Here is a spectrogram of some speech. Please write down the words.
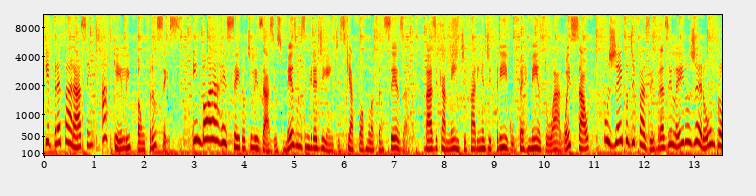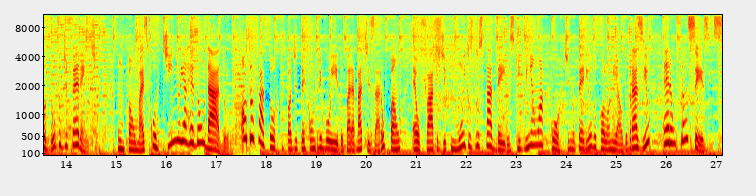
que preparassem aquele pão francês. Embora a receita utilizasse os mesmos ingredientes que a fórmula francesa, basicamente farinha de trigo, fermento, água e sal, o jeito de fazer brasileiro gerou um produto diferente. Um pão mais curtinho e arredondado. Outro fator que pode ter contribuído para batizar o pão é o fato de que muitos dos padeiros que vinham à corte no período colonial do Brasil eram franceses.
